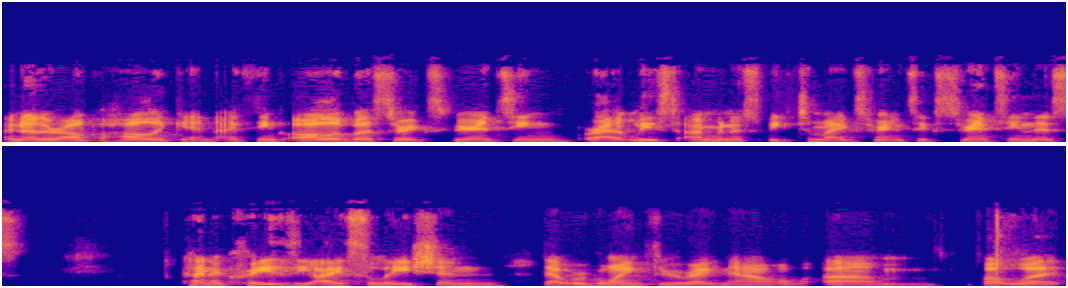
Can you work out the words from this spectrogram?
another alcoholic. And I think all of us are experiencing, or at least I'm going to speak to my experience, experiencing this kind of crazy isolation that we're going through right now. Um, but what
